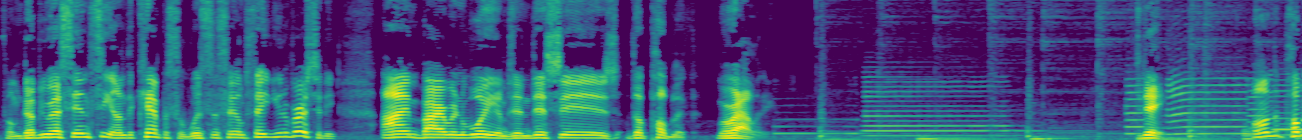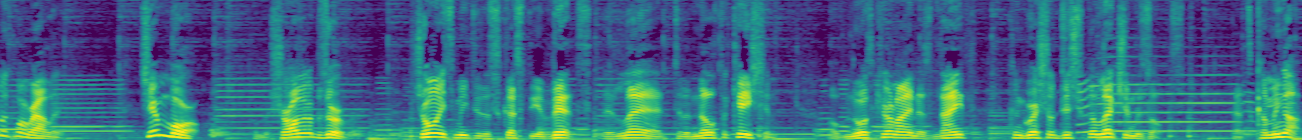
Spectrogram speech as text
From WSNC on the campus of Winston-Salem State University, I'm Byron Williams, and this is The Public Morality. Today, on The Public Morality, Jim Morrill from the Charlotte Observer joins me to discuss the events that led to the nullification of North Carolina's ninth congressional district election results. That's coming up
